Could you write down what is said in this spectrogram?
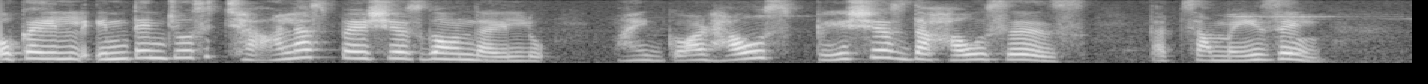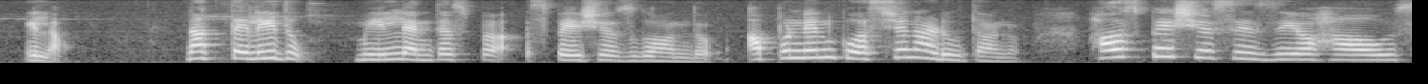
ఒక ఇల్లు ఇంటిని చూసి చాలా స్పేషియస్గా ఉంది ఆ ఇల్లు. My god how spacious the house is that's amazing ఇలా. నాకు తెలీదు మీ ఇల్లు ఎంత స్ప స్పేషియస్గా ఉందో. అప్పుడు నేను క్వశ్చన్ అడుగుతాను. How spacious is your house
